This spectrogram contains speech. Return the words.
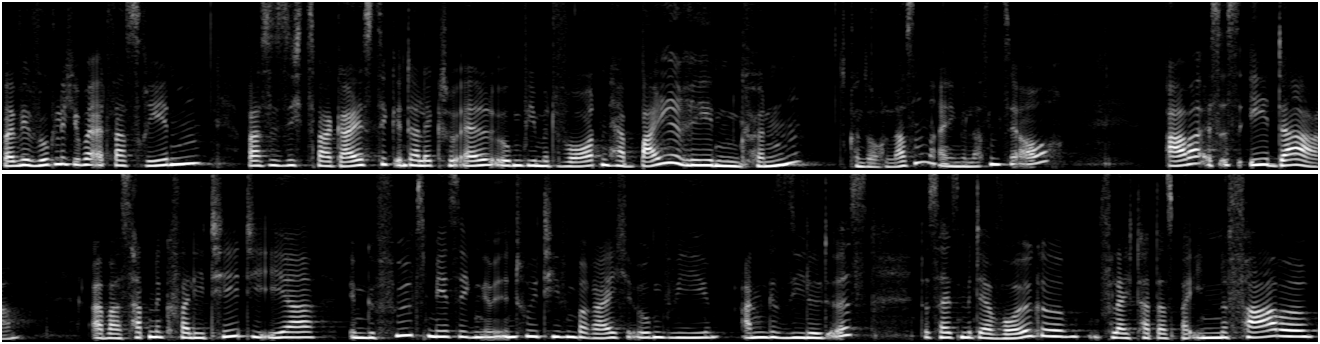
weil wir wirklich über etwas reden, was Sie sich zwar geistig, intellektuell irgendwie mit Worten herbeireden können. Das können Sie auch lassen. Einige lassen es ja auch. Aber es ist eh da aber es hat eine Qualität, die eher im gefühlsmäßigen, im intuitiven Bereich irgendwie angesiedelt ist. Das heißt, mit der Wolke, vielleicht hat das bei Ihnen eine Farbe,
